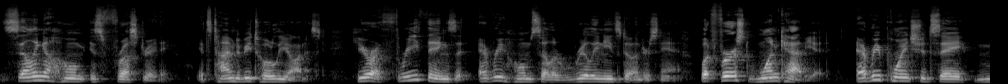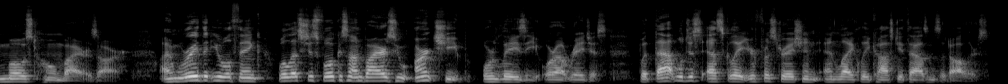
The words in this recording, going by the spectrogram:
selling a home is frustrating. It's time to be totally honest. Here are three things that every home seller really needs to understand. But first, one caveat. Every point should say most home buyers are. I'm worried that you will think, well, let's just focus on buyers who aren't cheap or lazy or outrageous. But that will just escalate your frustration and likely cost you thousands of dollars.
